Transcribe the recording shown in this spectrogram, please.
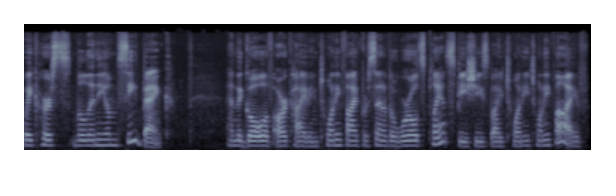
Wakehurst Millennium Seed Bank and the goal of archiving 25% of the world's plant species by 2025.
